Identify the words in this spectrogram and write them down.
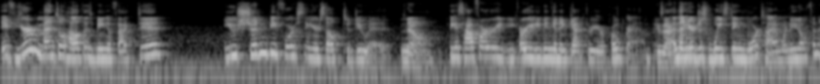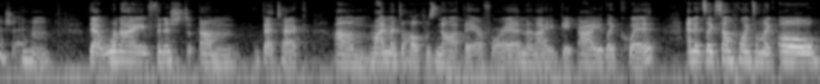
if your mental health is being affected, you shouldn't be forcing yourself to do it. no. Because how far are you, are you even going to get through your program? Exactly. And then you're just wasting more time when you don't finish it. hmm Yeah, when I finished um, vet tech, um, my mental health was not there for it, and then I ga- I like quit. And it's like some points I'm like, oh,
